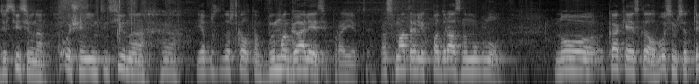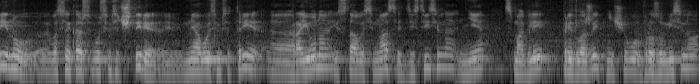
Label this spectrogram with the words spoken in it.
действительно очень интенсивно, э, я бы даже сказал, там, вымогали эти проекты, рассматривали их под разным углом. Но, как я и сказал, 83, ну, Василий Николаевич 84, у меня 83 э, района из 118 действительно не смогли предложить ничего вразумительного,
